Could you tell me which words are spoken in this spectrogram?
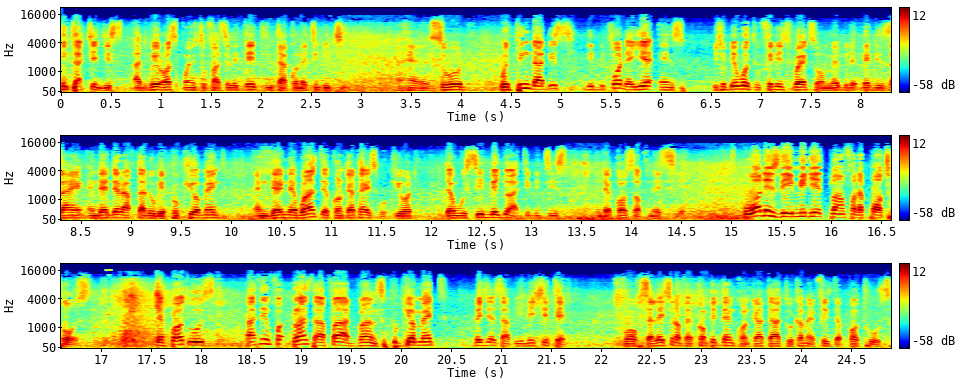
interchanges at various points to facilitate interconnectivity. Uh, so we think that this before the year ends, we should be able to finish works on maybe the, the design, and then thereafter there will be procurement, and then uh, once the contractor is procured, then we'll see major activities in the course of next year. What is the immediate plan for the potholes? The potholes, I think plans are far advanced. Procurement measures have been initiated for selection of a competent contractor to come and fix the potholes.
